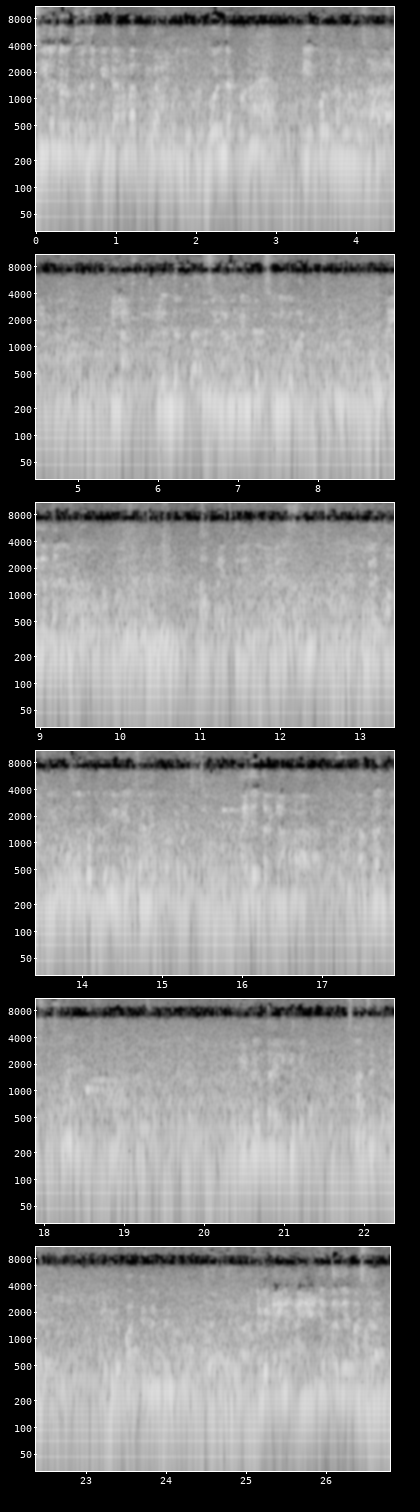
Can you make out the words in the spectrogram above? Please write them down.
సీరియల్ దొరకపోయేసరికి గణబాబుకి గణపూడి చెప్పారు గోవింద్ అక్కడ ఎయిర్పోర్ట్ రమ్మన్నాం సార్ ఆరు గంటల ఇలా వీళ్ళ దొరుకుతా సింగల్ అందరూ నేను సింగిల్గా మాట్లాడి చెప్పాను ఐదో తారీఖు ఆ ప్రయత్నం నేను చేస్తాను వేరే తొమ్మిది మొదటి ఐదో తారీఖు లోపల కంప్లైంట్ తీసుకొస్తాను. రేట్ అంతా అడిగి తెలియదు బయటగా పార్టీ డిబేట్ అయిన ఆయన ఏం చెప్తే అదే మా స్టాండ్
